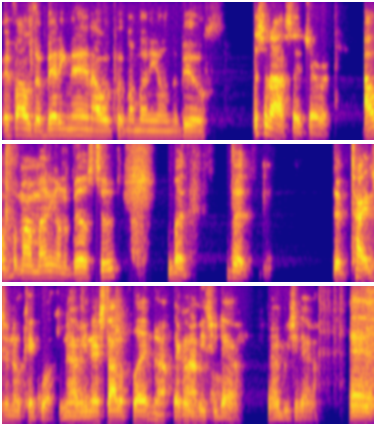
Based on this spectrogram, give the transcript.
if I was a betting man, I would put my money on the Bills. This is what I'll say, Trevor. I would Mhm. put my money on the Bills too, but the the Titans are no cakewalk. You know what I mean? Their style of play, No, they're gonna beat you down. They're gonna beat you down. And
